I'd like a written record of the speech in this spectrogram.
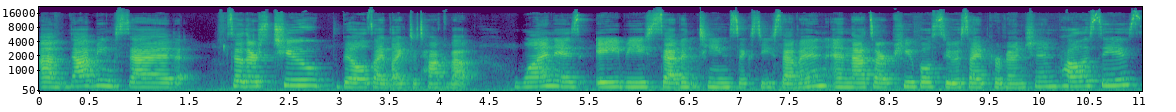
um, that being said so there's two bills i'd like to talk about one is AB 1767, and that's our pupil suicide prevention policies.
